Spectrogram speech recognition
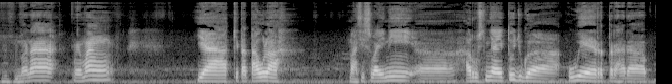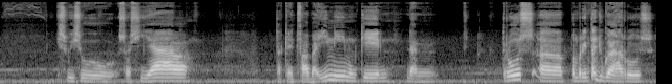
Di mana memang ya kita tahulah mahasiswa ini uh, harusnya itu juga aware terhadap isu-isu sosial terkait faba ini mungkin. Dan terus uh, pemerintah juga harus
